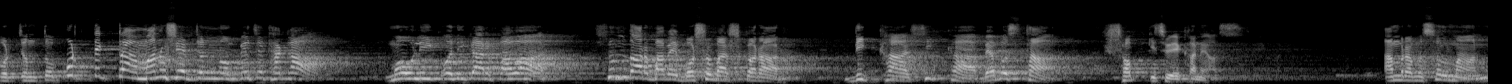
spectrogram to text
পর্যন্ত প্রত্যেকটা মানুষের জন্য বেঁচে থাকা মৌলিক অধিকার পাওয়ার, সুন্দরভাবে বসবাস করার দীক্ষা, শিক্ষা, ব্যবস্থা সব কিছু এখানে আছে। আমরা মুসলমান,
